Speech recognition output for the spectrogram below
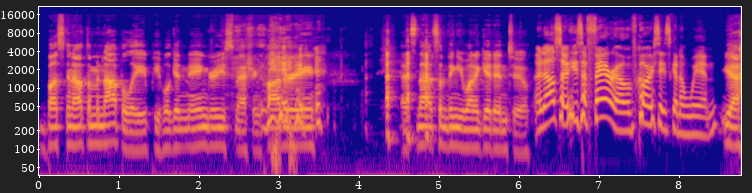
busting out the Monopoly, people getting angry, smashing pottery. That's not something you want to get into. And also he's a pharaoh, of course he's gonna win. Yeah.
